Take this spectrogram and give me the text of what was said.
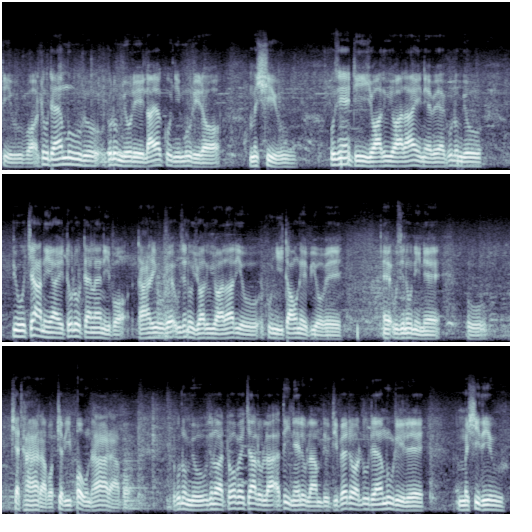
သိဘူးပေါ့။အလှူဒန်းမှုတို့အခုလိုမျိုးတွေလာရောက်ကူညီမှုတွေတော့မရှိဘူး။ဦးဇင်းဒီရွာသူရွာသားတွေနဲ့ပဲအခုလိုမျိုးပြိုကျနေရတဲ့တိုးလို့တန်းလန်းနေပေါ့။ဒါတွေကိုပဲဦးဇင်းတို့ရွာသူရွာသားတွေကိုအကူညီတောင်းနေပြီးတော့ပဲအဲဦးဇင်းတို့အနေနဲ့ဟိုဖြတ်ထားရတာပေါ့ပြက်ပြီးပုံထားရတာပေါ့။အခုလိုမျိုးဦးဇင်းတို့ကတောဘက်ကြလို့လားအတိနဲလို့လားမသိဘူး။ဒီဘက်တော့လှူဒန်းမှုတွေလည်းမရှိသေးဘူး။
